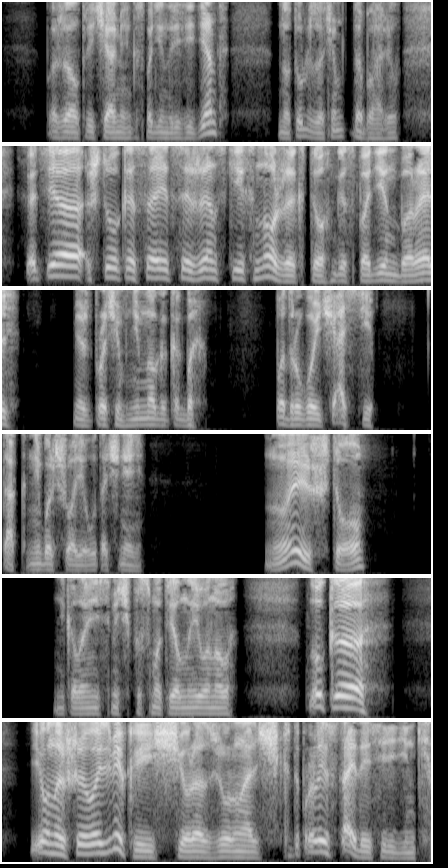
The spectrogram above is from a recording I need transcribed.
— пожал плечами господин резидент, но тут же зачем-то добавил. — Хотя, что касается женских ножек, то господин Борель, между прочим, немного как бы по другой части. Так, небольшое уточнение. — Ну и что? Николай Несмич посмотрел на Иванова. — Ну-ка, юноша, возьми-ка еще раз журнальчик, да пролистай до серединки.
